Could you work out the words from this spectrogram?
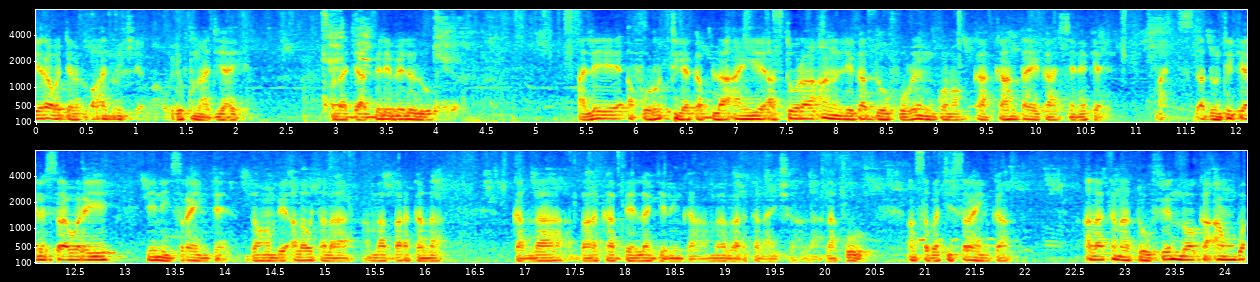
yera o dɛmɛbaga ninnu cɛma o ye kunnadiya ye kunnadiya belebele lo ale a foro tigɛ ka bila an ye a tora an le ka don foro in kɔnɔ k'a k'an ta ye k'a sɛnɛ kɛ a dun tɛ kɛ ni sira wɛrɛ ye ni nin sira in tɛ donc an bɛ alaw tala an b'a barika la k'ala barika bɛɛ lajɛlen kan an b'a barika la inshallah. Ala ko an sabati sira in kan ala kana to fɛn dɔ ka an bɔ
